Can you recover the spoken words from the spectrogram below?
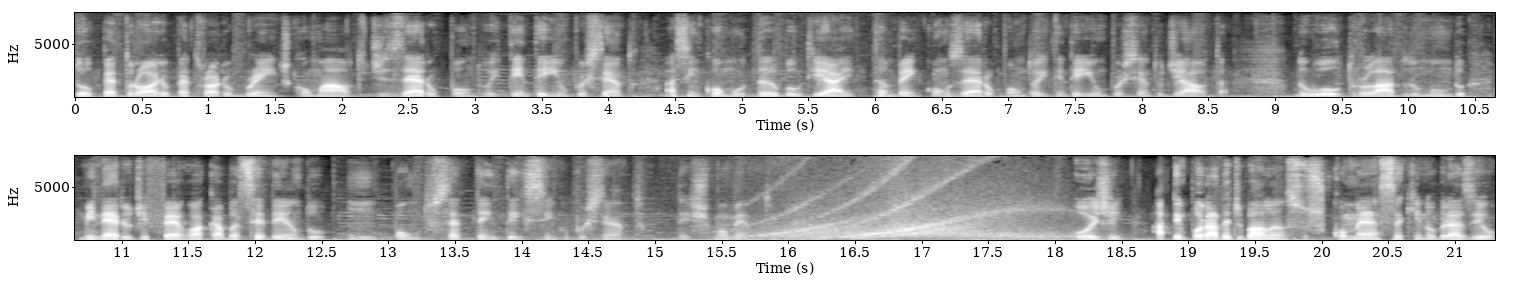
do petróleo, petróleo Brent com uma alta de 0,81%, assim como o WTI também com 0,81% de alta. No outro lado do mundo, minério de ferro acaba cedendo 1,75% neste momento. Hoje, a temporada de balanços começa aqui no Brasil,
